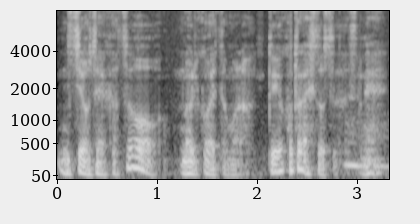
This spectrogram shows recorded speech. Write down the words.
日常生活を乗り越えてもらうということが一つですね。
